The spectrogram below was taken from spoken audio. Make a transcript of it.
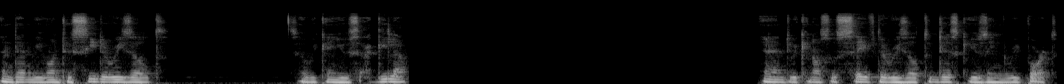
And then we want to see the result, so we can use Aguila. And we can also save the result to disk using report.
